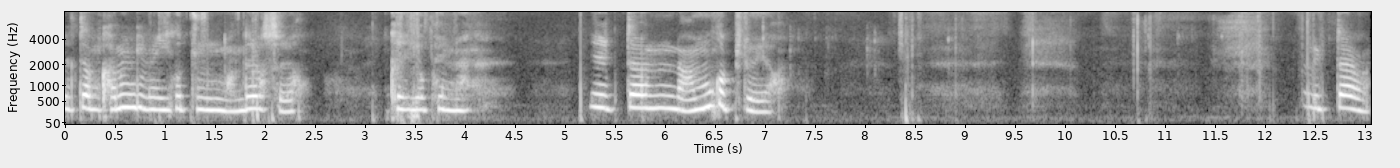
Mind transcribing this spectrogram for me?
일단 가는 김에 이것 좀 만들었어요. 그 옆에는 일단 나무가 필요해요. 일단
